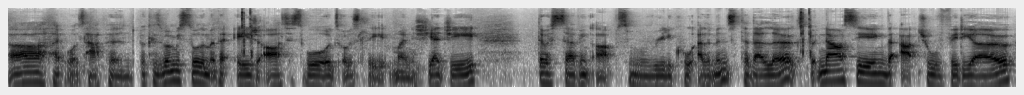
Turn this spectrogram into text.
Ah, oh, like what's happened? Because when we saw them at the Asia Artist Awards, obviously minus Yeji, they were serving up some really cool elements to their looks. But now seeing the actual video,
